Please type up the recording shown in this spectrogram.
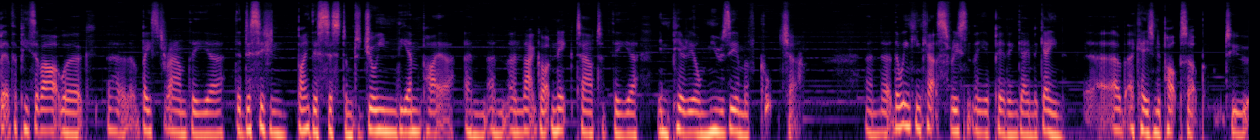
bit of a piece of artwork uh, based around the uh, the decision by this system to join the empire, and and, and that got nicked out of the uh, Imperial Museum of Culture. And uh, the winking cats recently appeared in game again. Uh, occasionally pops up to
